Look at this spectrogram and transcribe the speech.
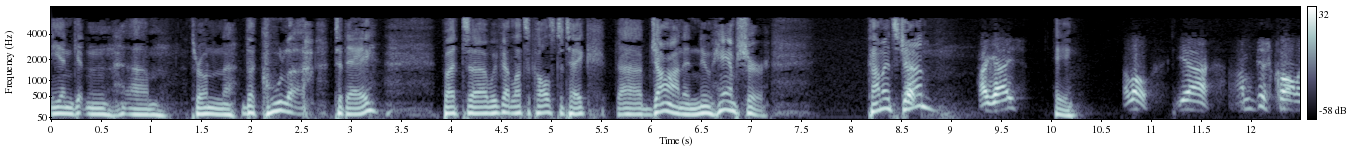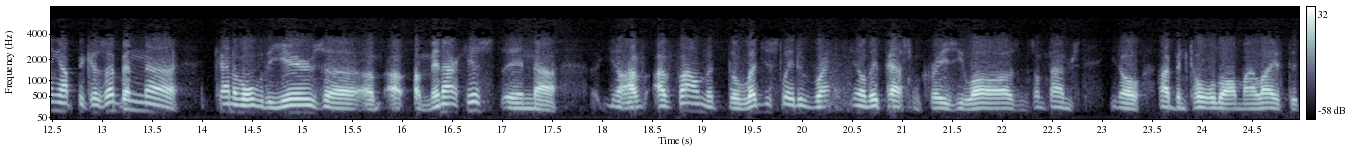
Ian getting um, thrown in the, the cooler today. But uh, we've got lots of calls to take. Uh, John in New Hampshire. Comments, John? Hi, guys. Hey. Hello. Yeah, I'm just calling up because I've been uh, kind of over the years uh, a, a, a minarchist, and uh, you know I've I've found that the legislative branch, you know, they pass some crazy laws, and sometimes you know, I've been told all my life that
